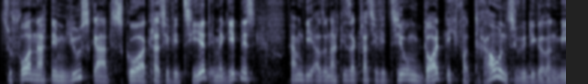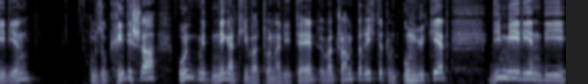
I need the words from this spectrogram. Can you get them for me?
zuvor nach dem NewsGuard-Score klassifiziert. Im Ergebnis haben die also nach dieser Klassifizierung deutlich vertrauenswürdigeren Medien umso kritischer und mit negativer Tonalität über Trump berichtet und umgekehrt die Medien, die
